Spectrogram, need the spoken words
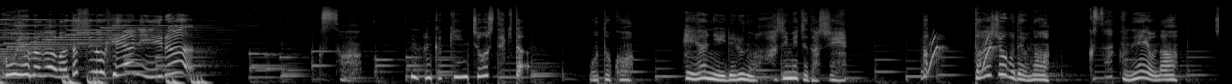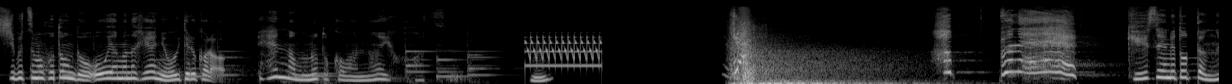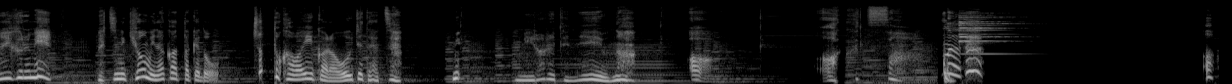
大山が私の部屋にいる。くそなんか緊張してきた。男部屋に入れるの初めてだし。だ大丈夫だよな。臭くねえよな。私物もほとんど大山の部屋に置いてるから変なものとかはないはず。んやっはっぶねえゲーセンで撮ったぬいぐるみ別に興味なかったけどちょっと可愛いから置いてたやつみ見られてねえよなあ阿久津さんあ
